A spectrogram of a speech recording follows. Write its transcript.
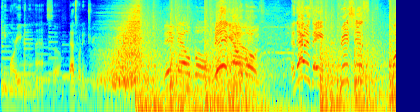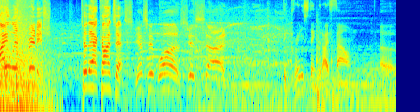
any more even than that. So that's what intrigued me. Big elbows. Big elbows. And that is a vicious, violent finish to that contest. Yes, it was. Just uh, The greatest thing that I found uh,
